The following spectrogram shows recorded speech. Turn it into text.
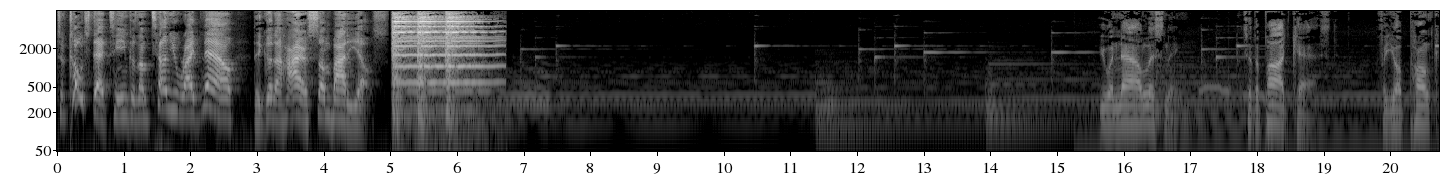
to coach that team because I'm telling you right now, they're going to hire somebody else. You are now listening to the podcast for your punk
